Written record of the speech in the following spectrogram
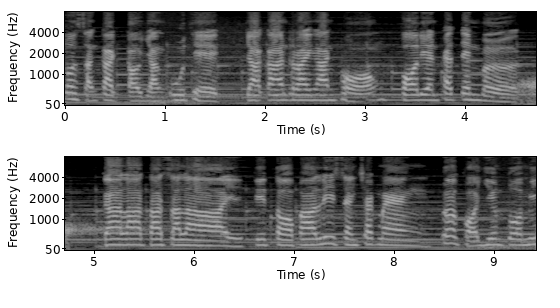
ต้นสังกัดเก่าอย่างอูเทคจากการรายงานของฟอร์เรียนแพตเทนเบิร์ก กาลาตาสลาย ติดต่อปารีสแซงต์แชร์กแมง เพื่อขอยืมตัวมิ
